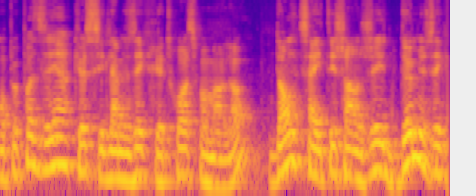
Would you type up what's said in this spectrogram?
on peut pas dire que c'est de la musique rétro à ce moment-là. Donc, ça a été changé de musique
